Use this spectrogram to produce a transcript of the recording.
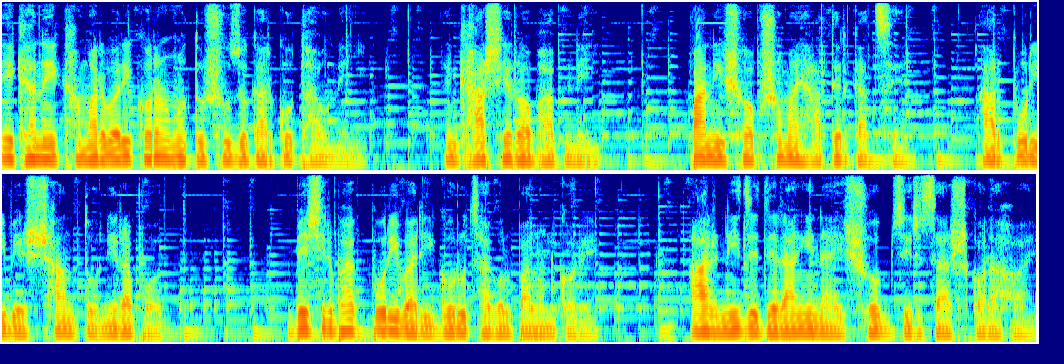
এখানে খামারবাড়ি করার মতো সুযোগ আর কোথাও নেই। ঘাসের অভাব নেই। পানি সব সময় হাতের কাছে। আর পরিবেশ শান্ত, নিরাপদ। বেশিরভাগ পরিবারই গরু ছাগল পালন করে। আর নিজেদের আঙিনায় সবজির চাষ করা হয়।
